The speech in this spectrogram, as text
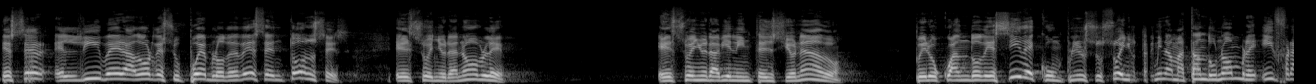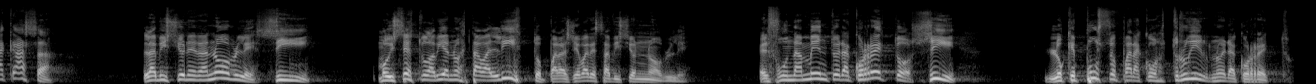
de ser el liberador de su pueblo. Desde ese entonces el sueño era noble, el sueño era bien intencionado, pero cuando decide cumplir su sueño termina matando a un hombre y fracasa. La visión era noble, sí. Moisés todavía no estaba listo para llevar esa visión noble. El fundamento era correcto, sí. Lo que puso para construir no era correcto.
